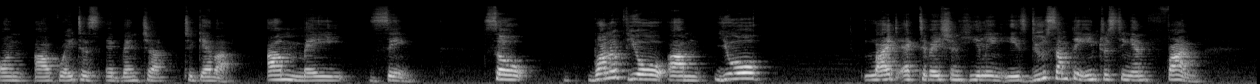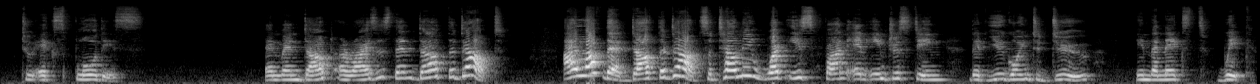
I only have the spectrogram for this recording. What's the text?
on our greatest adventure together. Amazing. So one of your um your light activation healing is do something interesting and fun to explore this. And when doubt arises, then doubt the doubt. I love that. Doubt the doubt. So tell me what is fun and interesting that you're going to do in the next week.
